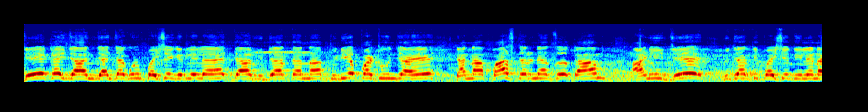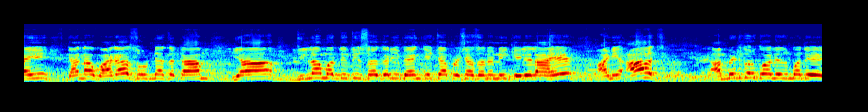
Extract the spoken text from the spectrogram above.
जे काही ज्या ज्यांच्याकडून पैसे घेतलेले आहेत त्या विद्यार्थ्यांना पी डी एफ पाठवून जे आहे त्यांना पास करण्याचं काम आणि जे विद्यार्थी पैसे दिले नाही त्यांना वाऱ्या सोडण्याचं काम या जिल्हा मध्यवर्ती सहकारी बँकेच्या प्रशासनाने केलेलं आहे. आणि आज आंबेडकर कॉलेजमध्ये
